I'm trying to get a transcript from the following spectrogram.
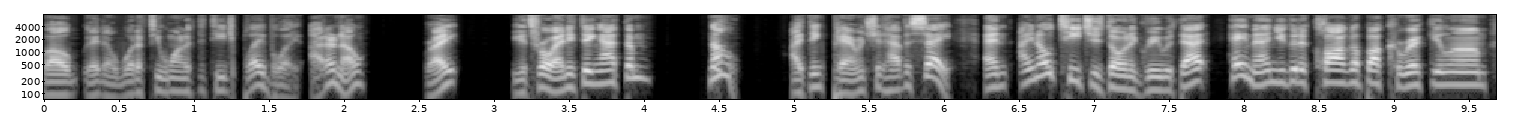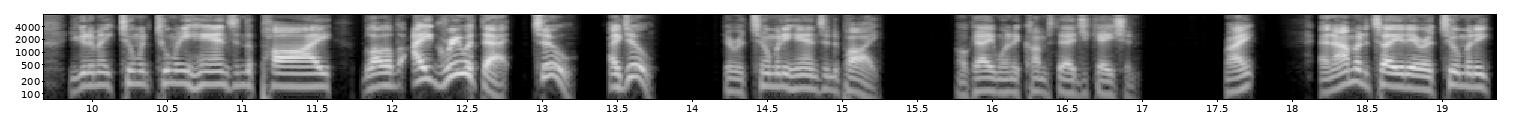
Well, you know, what if you wanted to teach Playboy? I don't know, right? You could throw anything at them? No. I think parents should have a say. And I know teachers don't agree with that. Hey, man, you're going to clog up our curriculum. You're going to make too many, too many hands in the pie, blah, blah, blah. I agree with that, too. I do. There are too many hands in the pie, okay, when it comes to education, right? And I'm going to tell you there are too many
